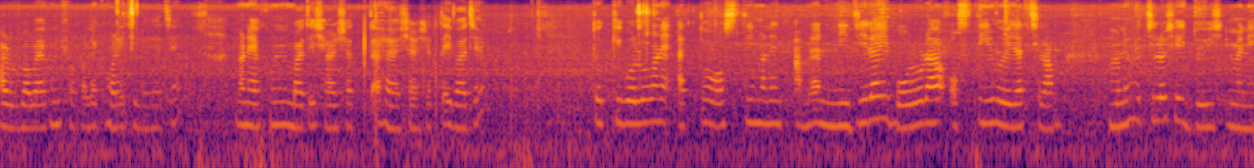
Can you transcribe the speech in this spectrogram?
আর ওর বাবা এখন সকালে ঘরে চলে গেছে। মানে এখন বাজে সাড়ে সাতটা হ্যাঁ সাড়ে সাতটাই বাজে। তো কী বলব মানে এত অস্থির মানে আমরা নিজেরাই বড়রা অস্থির হয়ে যাচ্ছিলাম। মনে হচ্ছিল সেই দুই মানে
